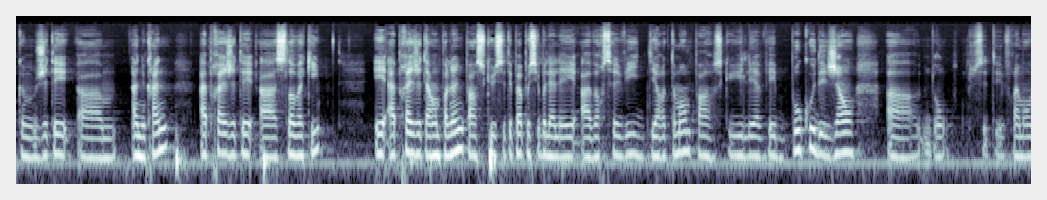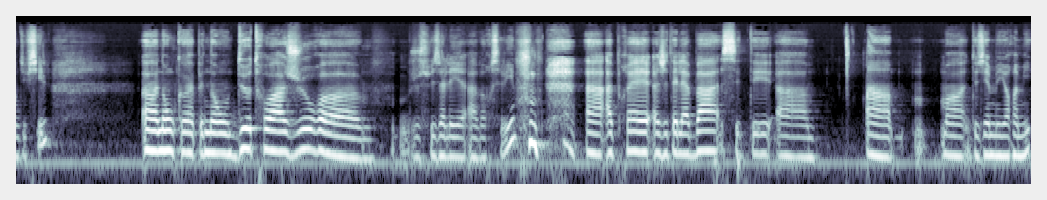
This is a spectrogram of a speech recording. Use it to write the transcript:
comme j'étais en Ukraine, après, j'étais à Slovaquie. Et après, j'étais en Pologne parce que c'était pas possible d'aller à Varsovie directement parce qu'il y avait beaucoup de gens. Euh, donc, c'était vraiment difficile. Euh, donc, euh, pendant deux, trois jours, je suis allée à Varsovie. après, j'étais là-bas, c'était ma deuxième meilleure amie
